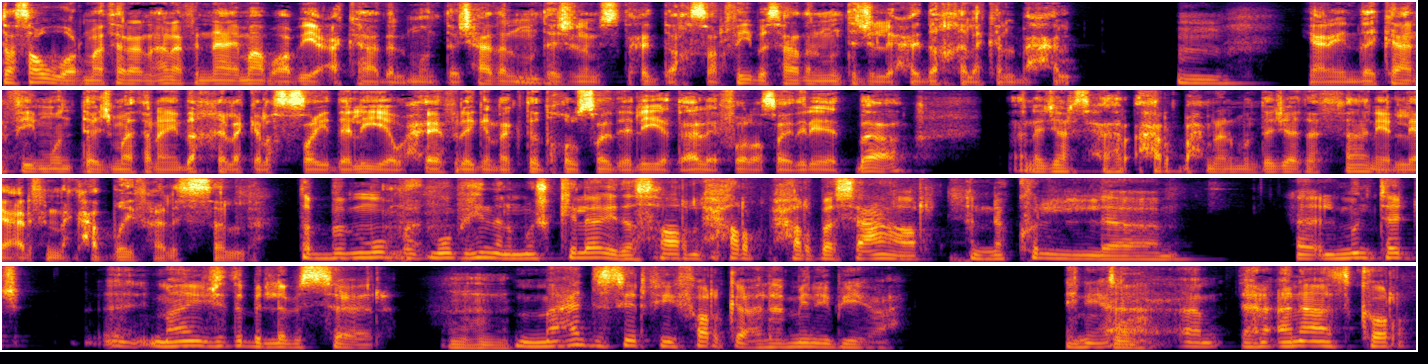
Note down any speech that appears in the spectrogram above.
تصور مثلا أنا في النهاية ما أبغى أبيعك هذا المنتج هذا المنتج اللي مستعد اخسر فيه بس هذا المنتج اللي حيدخلك المحل امم يعني إذا كان في منتج مثلا يدخلك إلى الصيدليه وحيفرق إنك تدخل صيدلية الف ولا صيدلية باء أنا جالس حربح من المنتجات الثانية اللي أعرف إنك حتضيفها للسلة. طب مو مو بهنا المشكلة؟ إذا صار الحرب حرب أسعار إن كل آه، المنتج آه، ما يجذب إلا بالسعر. ما عاد يصير في فرق على مين يبيعه. يعني. أنا, أنا أذكر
